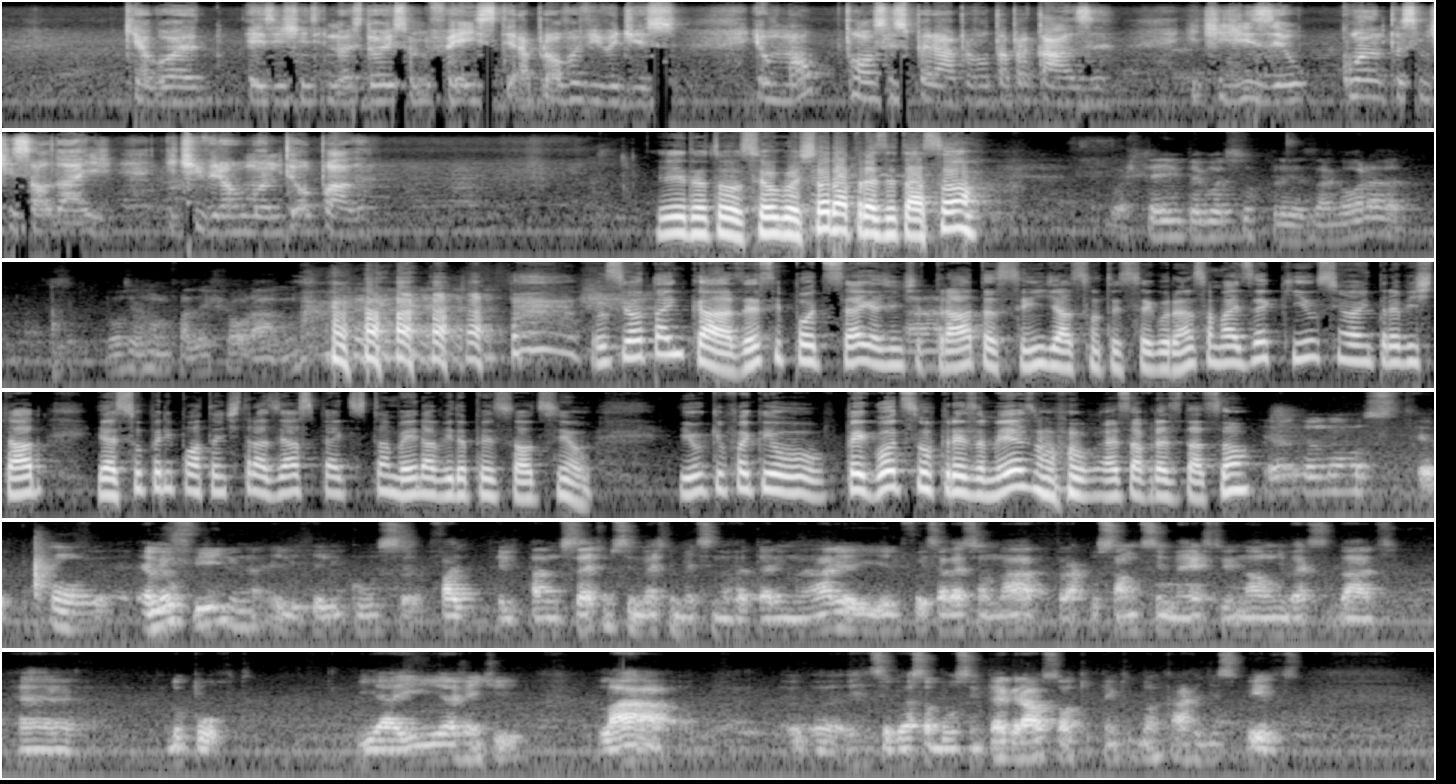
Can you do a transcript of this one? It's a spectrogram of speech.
que agora existe entre nós dois só me fez ter a prova viva disso. Eu mal posso esperar para voltar para casa e te dizer o quanto eu senti saudade de te vir arrumando teu Opala. E doutor, o senhor gostou da apresentação? Gostei, me pegou de surpresa. Agora vocês vão me fazer chorar. Né? o senhor está em casa. Esse PodSeg a gente ah. trata sim de assuntos de segurança, mas aqui o senhor é entrevistado e é super importante trazer aspectos também da vida pessoal do senhor. E o que foi que o pegou de surpresa mesmo essa apresentação? Eu, eu não, eu, bom, é meu filho, né? Ele ele cursa, faz, ele está no sétimo semestre de medicina veterinária e ele foi selecionado para cursar um semestre na universidade é, do Porto. E aí a gente lá recebeu essa bolsa integral, só que tem que bancar as despesas.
